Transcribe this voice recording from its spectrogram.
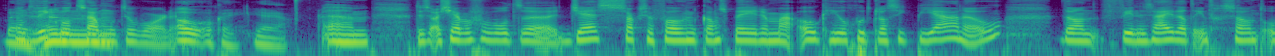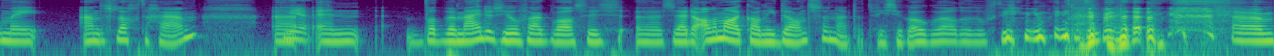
Bij ontwikkeld hun- zou moeten worden. Oh, oké. Ja, ja. Ehm, dus als jij bijvoorbeeld eh, jazz, saxofoon kan spelen, maar ook heel goed klassiek piano, dan vinden zij dat interessant om mee aan de slag te gaan. Eh, Ja. En wat bij mij dus heel vaak was, is eh, ze zeiden allemaal ik kan niet dansen. Nou, dat wist ik ook wel, dat hoefde je niet, niet te vertellen. Ehm,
